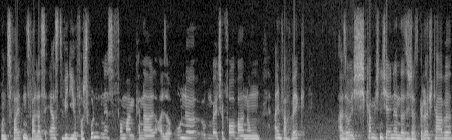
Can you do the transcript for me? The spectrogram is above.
und zweitens, weil das erste Video verschwunden ist von meinem Kanal, also ohne irgendwelche Vorwarnungen, einfach weg. Also ich kann mich nicht erinnern, dass ich das gelöscht habe.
